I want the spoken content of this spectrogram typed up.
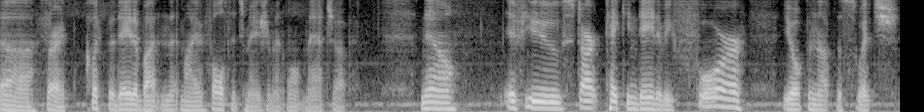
uh, sorry, click the data button that my voltage measurement won't match up. Now, if you start taking data before you open up the switch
